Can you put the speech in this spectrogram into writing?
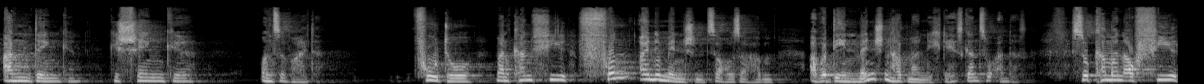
Andenken, Geschenke und so weiter. Foto. Man kann viel von einem Menschen zu Hause haben, aber den Menschen hat man nicht, der ist ganz so anders. So kann man auch viel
